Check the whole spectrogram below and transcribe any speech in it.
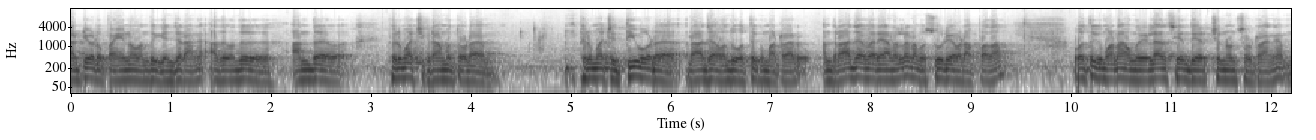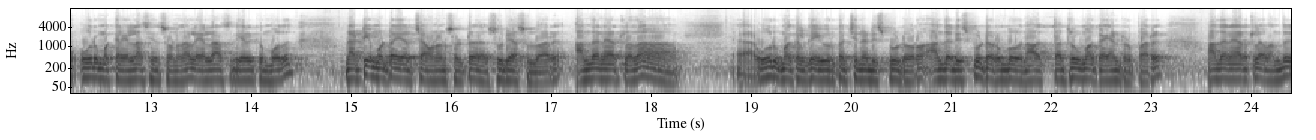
நட்டியோட பையனும் வந்து கெஞ்சுறாங்க. அது வந்து அந்த பெருமாச்சி கிராமத்தோட பெருமாச்சி தீவோட ராஜா வந்து ஒத்துக்க மாட்றாரு. அந்த ராஜா வேறையானல நம்ம சூர்யாவோட அப்பா தான். ஒத்துக்க மாட்டான் அவங்க எல்லாம் சேர்ந்து எரிச்சிடணும்னு சொல்கிறாங்க ஊர் மக்கள் எல்லாம் சேர்ந்து சொன்னதால் எல்லாம் சேர்ந்து எரிக்கும்போது நட்டியை மட்டும் எரிச்சாகணும்னு சொல்லிட்டு சூர்யா சொல்லுவார். அந்த நேரத்தில் தான் ஊர் மக்களுக்கும் இவருக்கும் சின்ன டிஸ்பியூட் வரும். அந்த டிஸ்பியூட்டை ரொம்ப நான் தத்ரூபமாக கையாண்டிருப்பார். அந்த நேரத்தில் வந்து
